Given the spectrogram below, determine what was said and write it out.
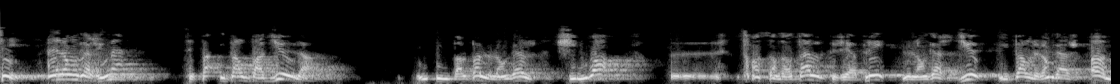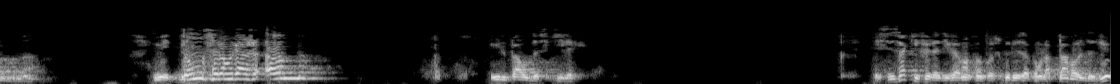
c'est un langage humain c'est pas, il parle pas Dieu là. Il, il ne parle pas le langage chinois euh, transcendantal que j'ai appelé le langage Dieu. Il parle le langage homme. Mais dans ce langage homme, il parle de ce qu'il est. Et c'est ça qui fait la différence entre ce que nous appelons la parole de Dieu,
